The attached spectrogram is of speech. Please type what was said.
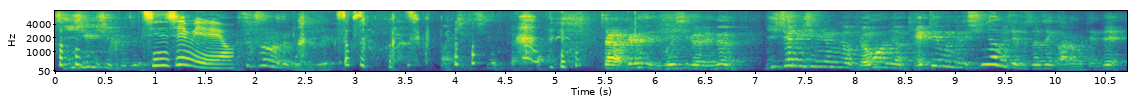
진심이신 거죠? 진심이에요. 쑥스러워서 그런 거예요? 쑥스러워가지고. 아, 좋습니다. 자, 그래서 이번 시간에는 2026년 병원년 개띠분들이 신년운세를 선생님 알아볼 텐데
